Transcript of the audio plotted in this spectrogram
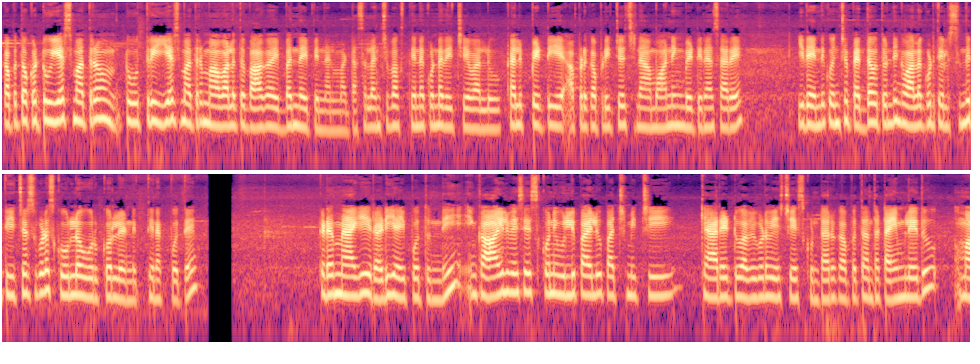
కాకపోతే ఒక టూ ఇయర్స్ మాత్రం టూ త్రీ ఇయర్స్ మాత్రం మా వాళ్ళతో బాగా ఇబ్బంది అయిపోయింది అనమాట అసలు లంచ్ బాక్స్ తినకుండా తెచ్చేవాళ్ళు కలిపి పెట్టి అప్పటికప్పుడు ఇచ్చొచ్చిన మార్నింగ్ పెట్టినా సరే ఇదైంది? కొంచెం పెద్ద అవుతుంటే ఇంకా వాళ్ళకి కూడా తెలుస్తుంది. టీచర్స్ కూడా స్కూల్లో ఊరుకోలేండి తినకపోతే. ఇక్కడ మ్యాగీ రెడీ అయిపోతుంది. ఇంకా ఆయిల్ వేసేసుకొని ఉల్లిపాయలు పచ్చిమిర్చి క్యారెట్ అవి కూడా వేస్ట్ చేసుకుంటారు. కాకపోతే అంత టైం లేదు. మా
